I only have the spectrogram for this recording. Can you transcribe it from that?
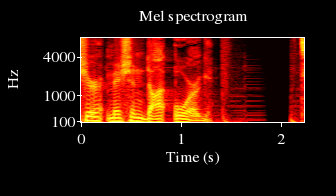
adventuremission.org.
